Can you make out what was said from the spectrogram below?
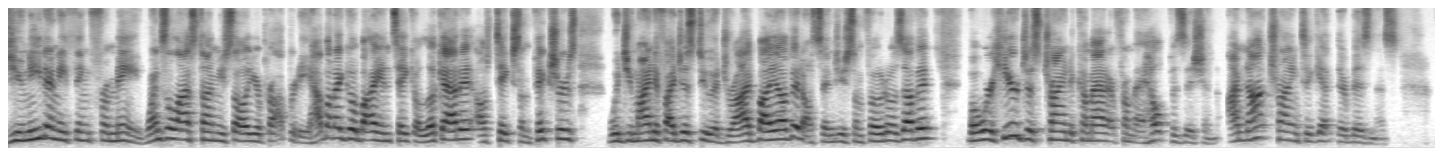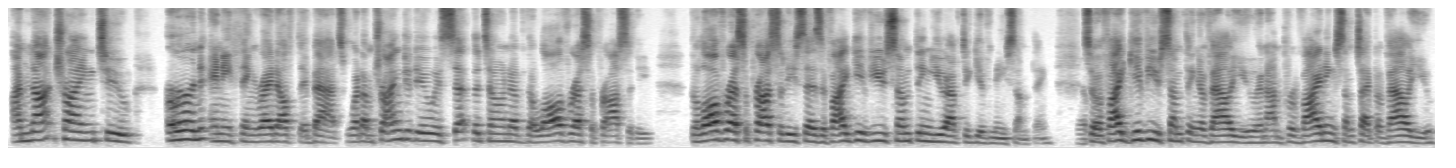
Do you need anything from me? When's the last time you saw your property? How about I go by and take a look at it? I'll take some pictures. Would you mind if I just do a drive by of it? I'll send you some photos of it. But we're here just trying to come at it from a help position. I'm not trying to get their business. I'm not trying to earn anything right off the bats. What I'm trying to do is set the tone of the law of reciprocity the law of reciprocity says if I give you something, you have to give me something. Yep. So if I give you something of value and I'm providing some type of value,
